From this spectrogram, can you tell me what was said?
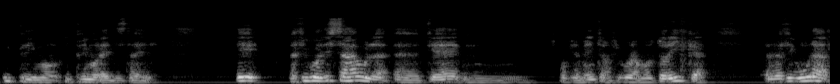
il primo, il primo re di Israele. E la figura di Saul, eh, che è ovviamente una figura molto ricca, è una figura,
